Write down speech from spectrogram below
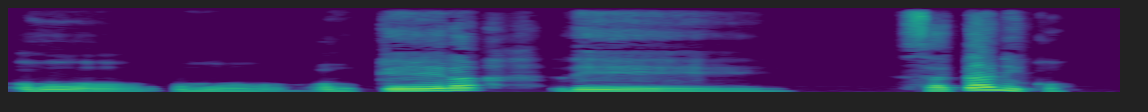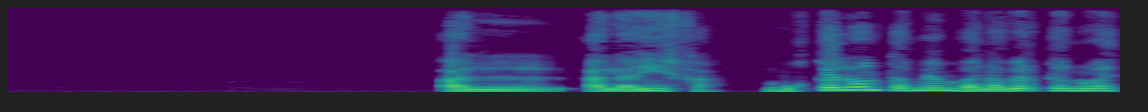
o, o, o qué era de satánico al, a la hija. Búsquelo también, van a ver que no es,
